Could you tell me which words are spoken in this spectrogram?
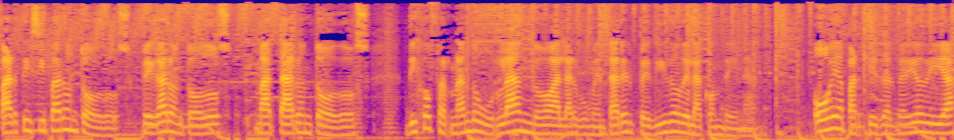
Participaron todos, pegaron todos, mataron todos, dijo Fernando burlando al argumentar el pedido de la condena. Hoy, a partir del mediodía,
